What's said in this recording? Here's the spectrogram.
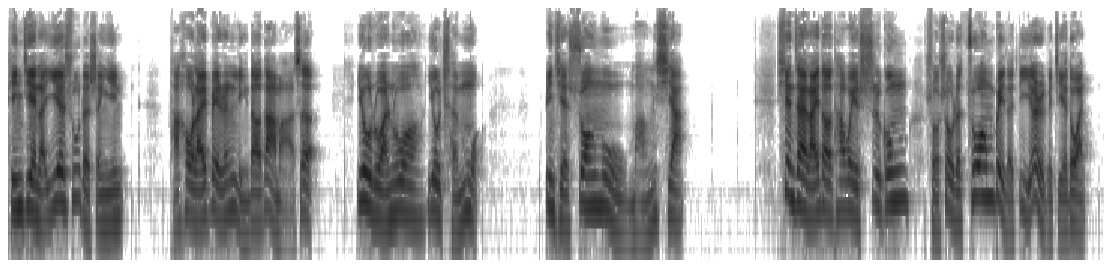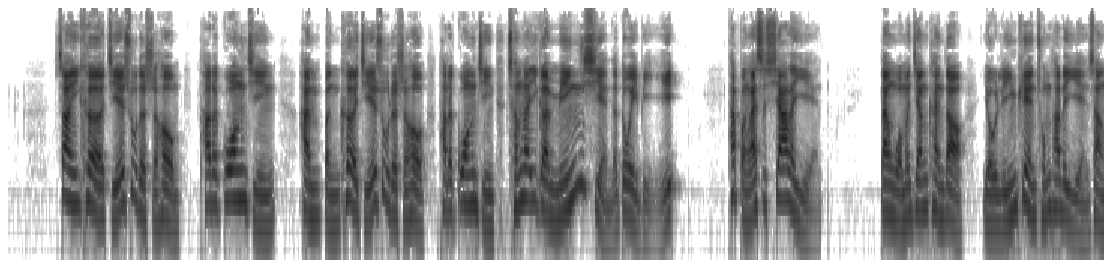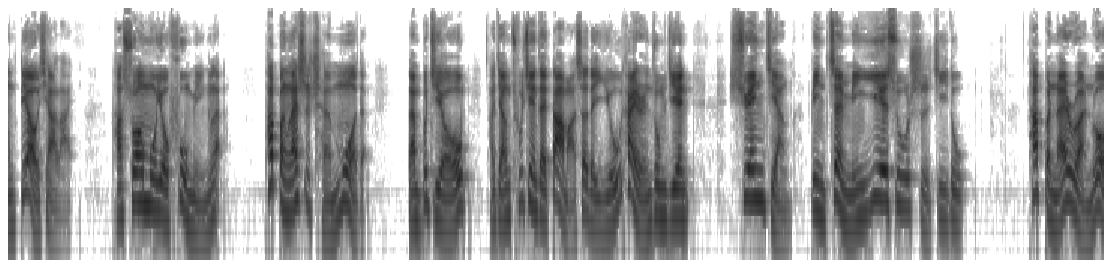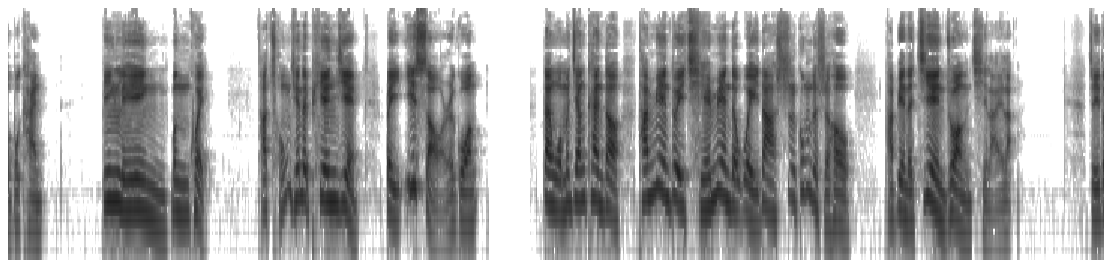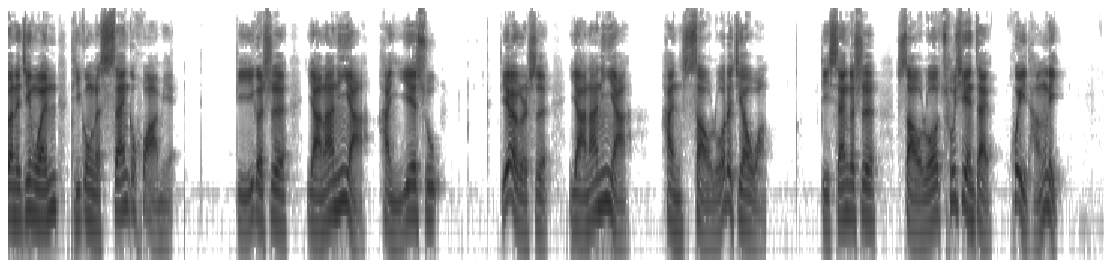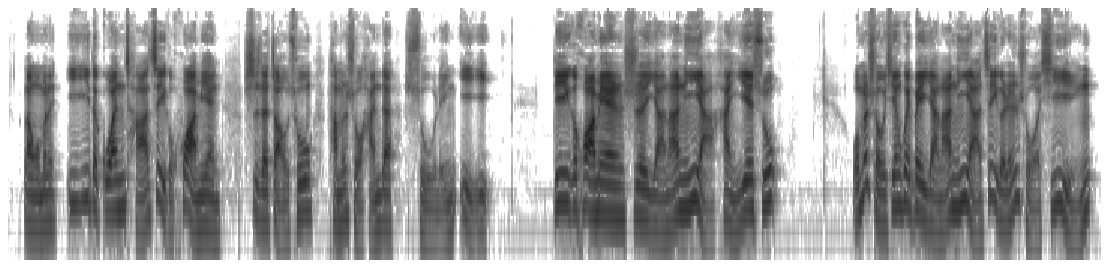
听见了耶稣的声音。他后来被人领到大马色，又软弱又沉默，并且双目盲瞎。现在来到他为事工所受的装备的第二个阶段。上一课结束的时候，他的光景和本课结束的时候，他的光景成了一个明显的对比。他本来是瞎了眼。但我们将看到有鳞片从他的眼上掉下来，他双目又复明了。他本来是沉默的，但不久他将出现在大马色的犹太人中间，宣讲并证明耶稣是基督。他本来软弱不堪，濒临崩溃，他从前的偏见被一扫而光。但我们将看到他面对前面的伟大事工的时候。他变得健壮起来了。这一段的经文提供了三个画面：第一个是亚拿尼亚和耶稣；第二个是亚拿尼亚和扫罗的交往；第三个是扫罗出现在会堂里。让我们一一的观察这个画面，试着找出他们所含的属灵意义。第一个画面是亚拿尼亚和耶稣。我们首先会被亚拿尼亚这个人所吸引。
